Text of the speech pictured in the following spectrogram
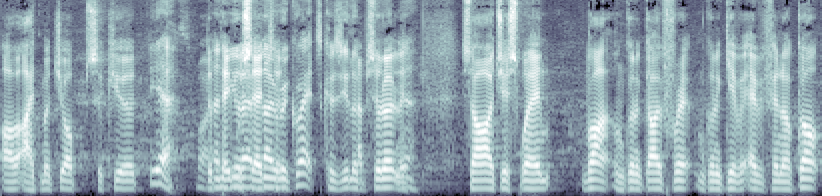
I had my job secured. Yeah. The and people said no to- regrets because you'll have, Absolutely. Yeah. So I just went right. I'm going to go for it. I'm going to give it everything I've got.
